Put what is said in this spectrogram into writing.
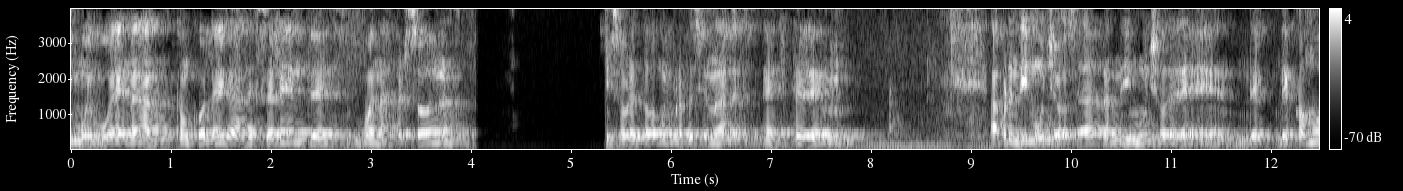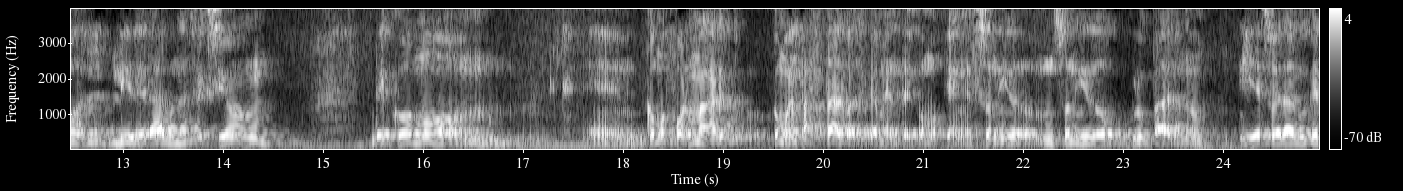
muy buena, con colegas excelentes, buenas personas y sobre todo muy profesionales. Este, aprendí mucho, o sea, aprendí mucho de, de, cómo liderar una sección, de cómo, eh, cómo formar, cómo empastar básicamente, como que en el sonido, un sonido grupal, ¿no? Y eso era algo que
